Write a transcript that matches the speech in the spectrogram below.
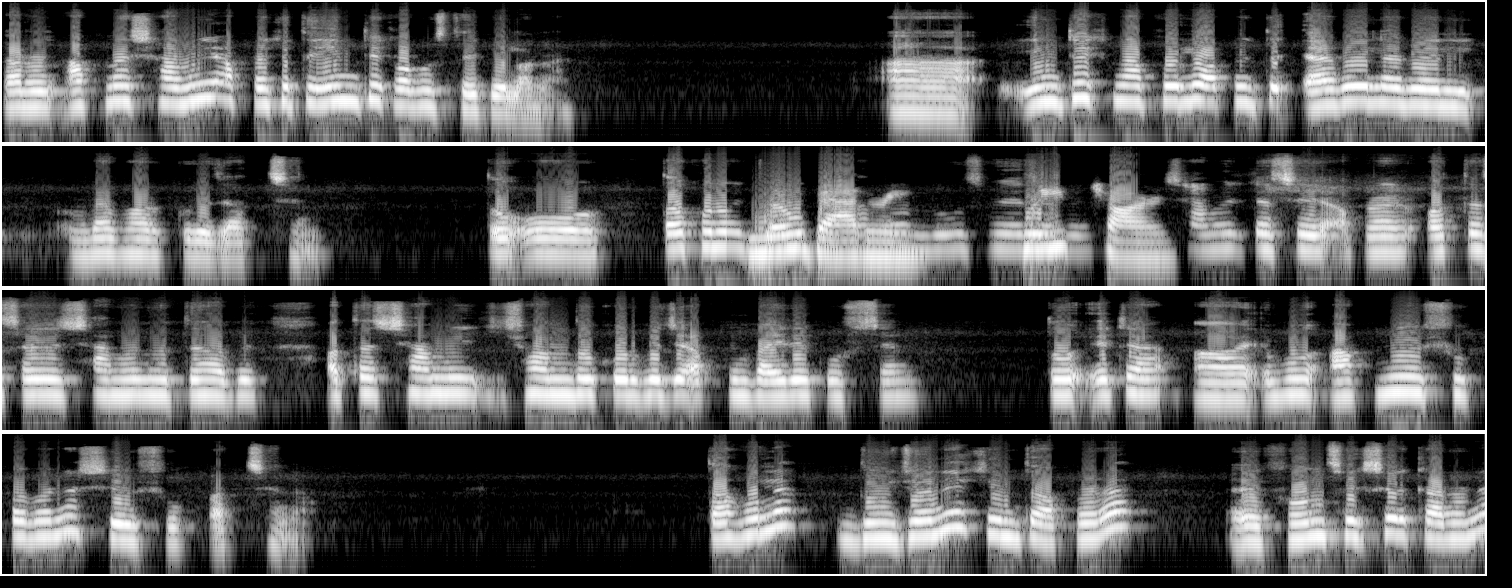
কারণ আপনার স্বামী আপনাকে তো ইনটেক অবস্থায় পেল না। ইনটেক না পেলেও আপনি তো অ্যাভেলেবেল ব্যবহার করে যাচ্ছেন। তো ও তখন হয়ে Please যাবে। charge. স্বামীর কাছে আপনার অত্যাচারের সামিল হতে হবে অর্থাৎ স্বামী সন্দেহ করবে যে আপনি বাইরে করছেন তো এটা এবং আপনিও সুখ পাবেন না সেও সুখ পাচ্ছে না তাহলে দুইজনে কিন্তু আপনারা ফোন সেক্সের কারণে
